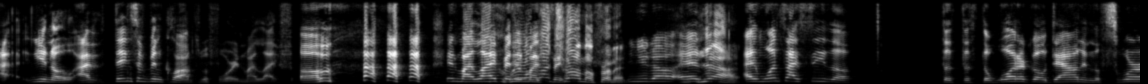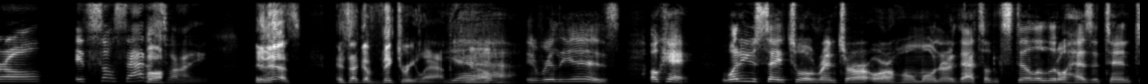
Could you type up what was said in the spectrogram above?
I- you know, I've things have been clogged before in my life. Um in my life and in my trauma from it. You know, and Yeah. and once I see the the the, the water go down in the swirl, it's so satisfying. It is. It's like a victory lap. you know? Yeah, it really is. Okay, what do you say to a renter or a homeowner that's a, still a little hesitant?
